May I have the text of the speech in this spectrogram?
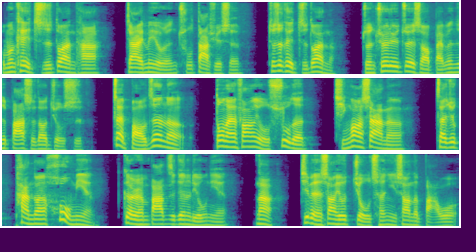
我们可以直断他家里面有人出大学生，这是可以直断的，准确率最少百分之八十到九十。在保证了东南方有数的情况下呢，再去判断后面个人八字跟流年，那基本上有九成以上的把握，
